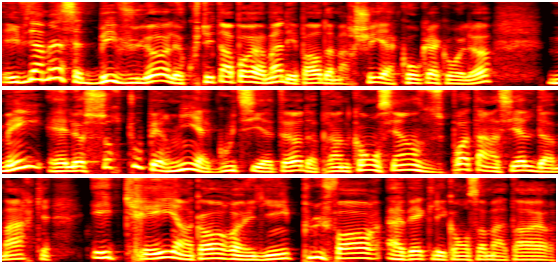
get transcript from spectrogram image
Évidemment, cette bévue-là a coûté temporairement des parts de marché à Coca-Cola, mais elle a surtout permis à Gutietta de prendre conscience du potentiel de marque et de créer encore un lien plus fort avec les consommateurs.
